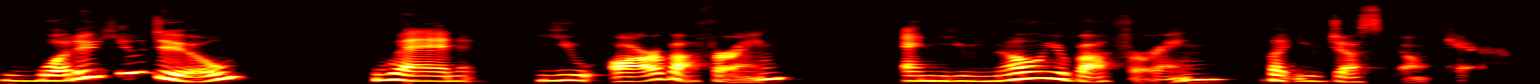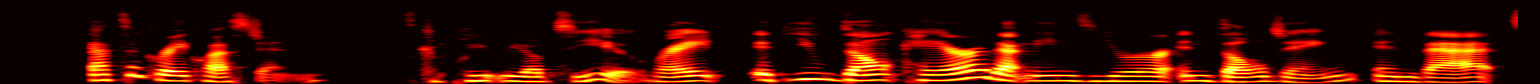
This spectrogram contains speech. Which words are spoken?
What do you do when you are buffering and you know you're buffering, but you just don't care? That's a great question it's completely up to you, right? If you don't care, that means you're indulging in that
